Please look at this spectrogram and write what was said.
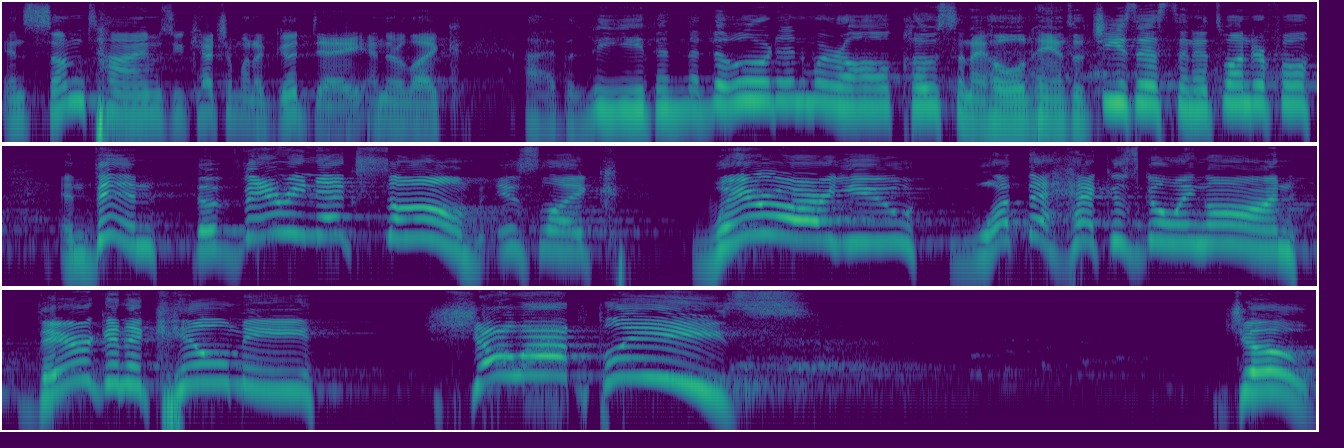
And sometimes you catch them on a good day and they're like, I believe in the Lord and we're all close and I hold hands with Jesus and it's wonderful. And then the very next Psalm is like, Where are you? What the heck is going on? They're gonna kill me. Show up, please. Job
